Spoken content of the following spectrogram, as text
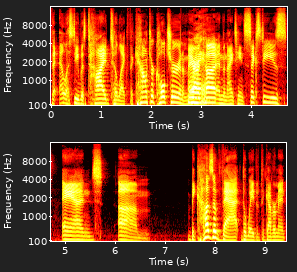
the LSD was tied to like the counterculture in America Right. in the 1960s and um because of that the way that the government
